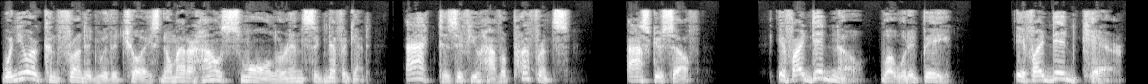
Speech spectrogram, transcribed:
When you are confronted with a choice, no matter how small or insignificant, act as if you have a preference. Ask yourself, if I did know, what would it be? If I did care,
